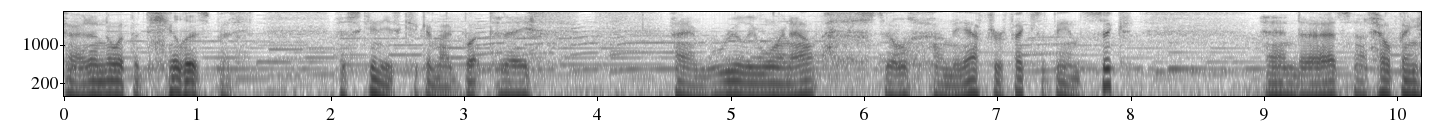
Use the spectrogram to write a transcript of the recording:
I don't know what the deal is, but this skinny's kicking my butt today. I am really worn out, still on the after effects of being sick, and uh, that's not helping.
